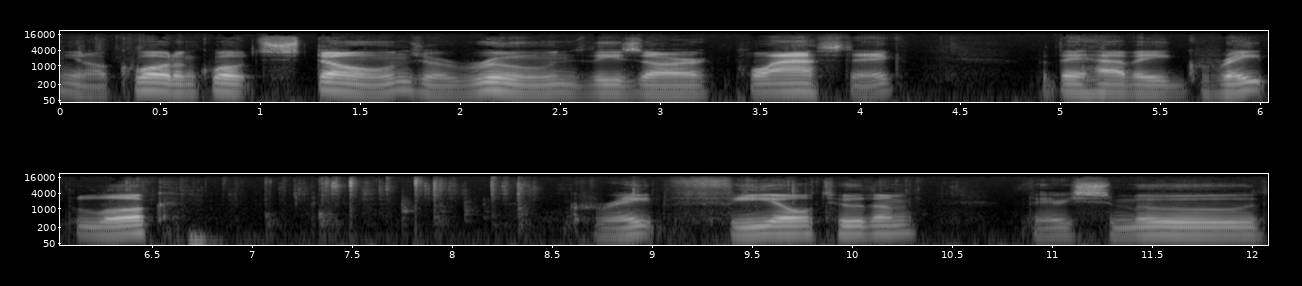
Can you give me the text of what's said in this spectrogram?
you know, quote unquote stones or runes. These are plastic, but they have a great look, great feel to them. Very smooth,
